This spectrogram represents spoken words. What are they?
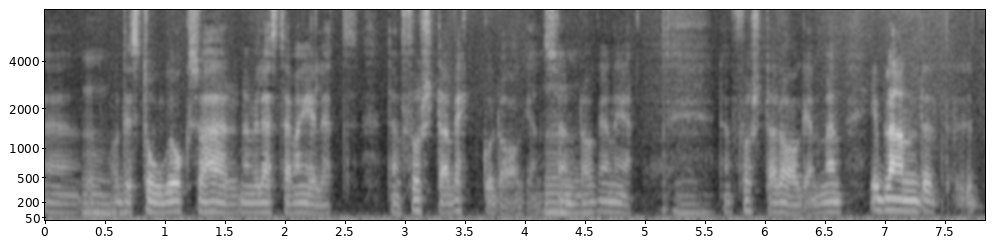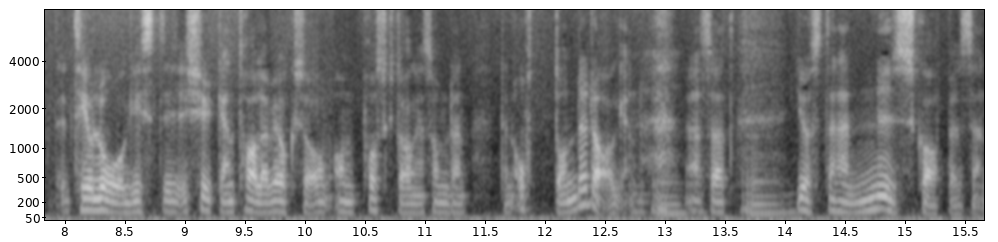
Eh, Mm. Och det stod också här när vi läste evangeliet. Den första veckodagen. Mm. Söndagen är den första dagen. Men ibland eh, teologiskt i kyrkan talar vi också om, om påskdagen som den, den åttonde dagen. Mm. Alltså att Mm. just den här nyskapelsen.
